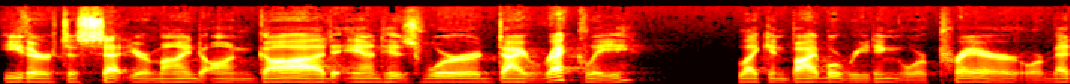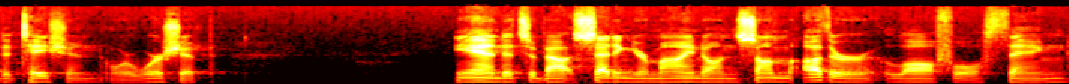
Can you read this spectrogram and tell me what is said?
either to set your mind on God and His Word directly, like in Bible reading or prayer or meditation or worship, and it's about setting your mind on some other lawful thing,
